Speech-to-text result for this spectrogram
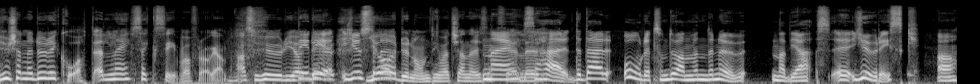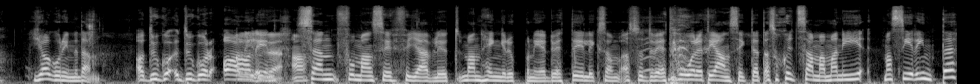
hur känner du dig kåt? Eller nej, sexig var frågan. Alltså hur gör Det det, du? Gör där- du någonting för att känna dig sexig? Nej, eller? så här. Det där ordet som du använder nu, Nadja, eh, djurisk. ja. Jag går in i den. ja du, går, du går all, All in. in. Ja. Sen får man se för jävligt ut, man hänger upp och ner, du vet det är liksom, alltså du vet håret i ansiktet, alltså skitsamma, man, är, man ser inte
